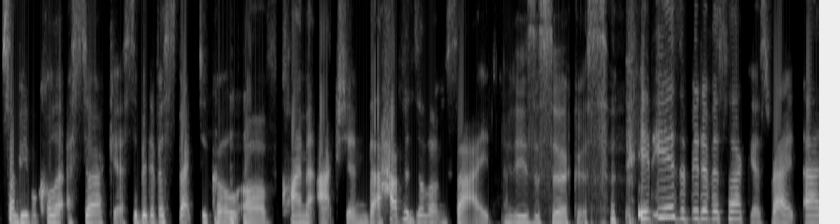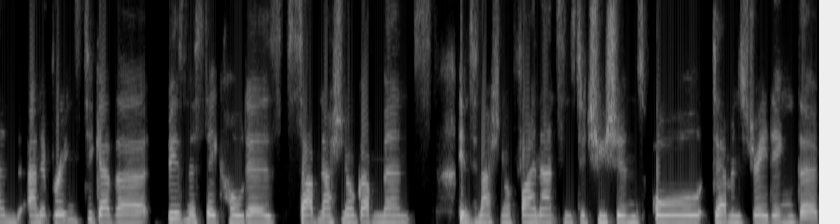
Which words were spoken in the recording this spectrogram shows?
some people call it a circus, a bit of a spectacle of climate action that happens alongside side. It is a circus. it is a bit of a circus, right? And and it brings together business stakeholders, subnational governments, international finance institutions, all demonstrating the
